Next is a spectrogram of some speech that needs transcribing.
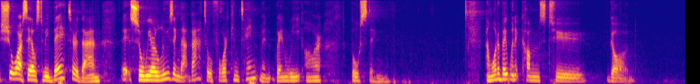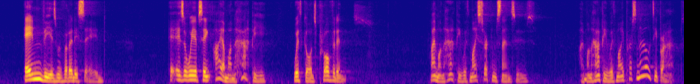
show ourselves to be better than. Uh, so we are losing that battle for contentment when we are boasting. And what about when it comes to God? Envy, as we've already said, is a way of saying, I am unhappy with God's providence. I'm unhappy with my circumstances. I'm unhappy with my personality, perhaps.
